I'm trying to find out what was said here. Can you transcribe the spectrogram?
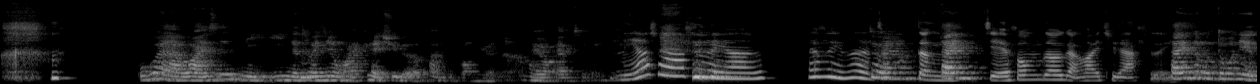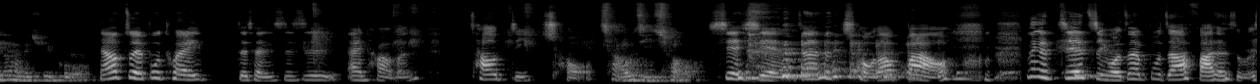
不会啊，我还是你以你的推荐，我还可以去个范谷公园啊，还有 Efteling。你要去阿弗林啊？阿弗林真的 对啊就等待解封之后赶快去阿弗林。待这么多年都还没去过。然后最不推的城市是 Eindhoven，超级丑。超级丑，谢谢，真的是丑到 爆。那个街景我真的不知道发生什么真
